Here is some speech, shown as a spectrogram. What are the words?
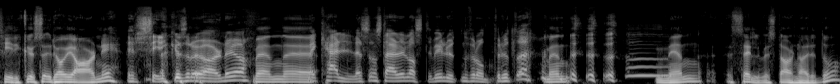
Sirkus Royarni. Sirkus Royarni, ja. Men, eh, Med Kalle som stjeler lastebil uten frontrute. men, men selveste Arnardo,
